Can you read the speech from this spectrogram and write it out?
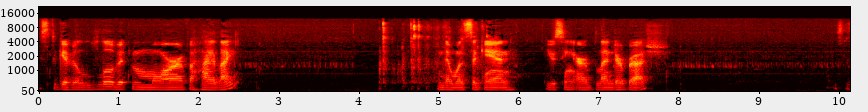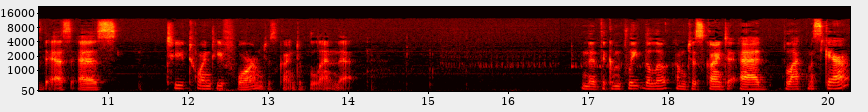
just to give it a little bit more of a highlight. And then once again, using our blender brush, this is the SS224, I'm just going to blend that. And then to complete the look, I'm just going to add black mascara.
